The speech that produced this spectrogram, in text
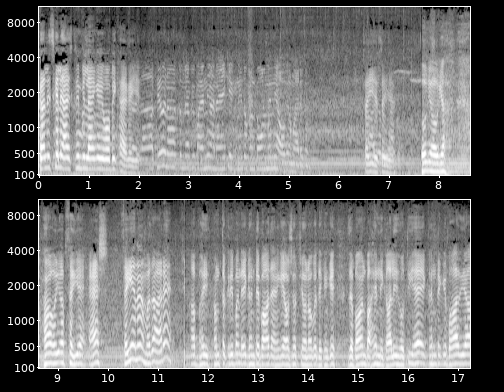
कल इसके लिए आइसक्रीम भी लाएँगे वो भी खाएगा ये क्यों ना तुम्हें अभी बाहर नहीं आना है कि नहीं तो कंट्रोल में नहीं आओगे हमारे तुम सही है सही है। हो गया हो गया। हाँ भाई अब सही है। ऐश सही है ना? मज़ा आ रहा है? अब भाई हम तकरीबन एक घंटे बाद आएँगे और फियोना को देखेंगे। ज़बान बाहर निकाली होती है एक घंटे के बाद या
